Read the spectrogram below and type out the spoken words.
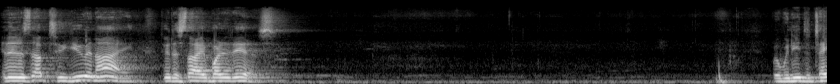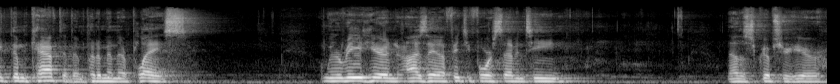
And then it's up to you and I to decide what it is. But we need to take them captive and put them in their place. I'm going to read here in Isaiah 54 17, another scripture here.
